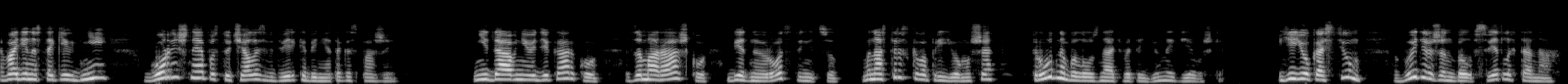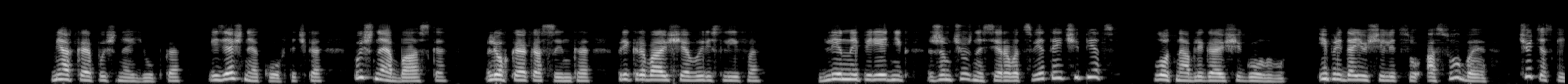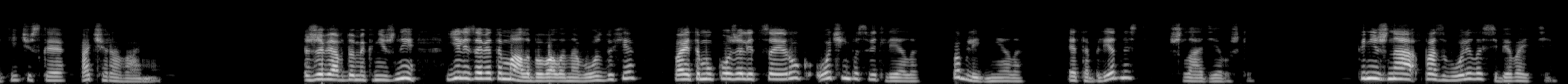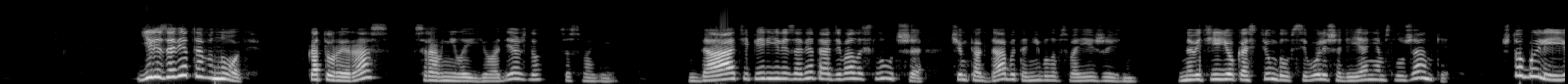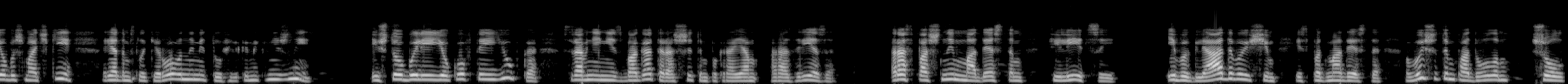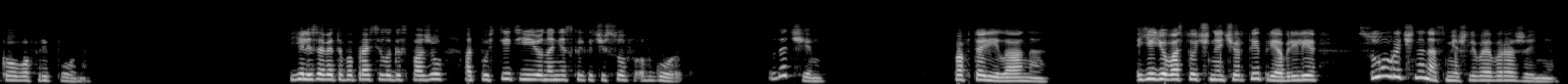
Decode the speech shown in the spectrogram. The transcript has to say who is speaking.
Speaker 1: В один из таких дней горничная постучалась в дверь кабинета госпожи. Недавнюю дикарку, замарашку, бедную родственницу монастырского приемуша трудно было узнать в этой юной девушке. Ее костюм выдержан был в светлых тонах. Мягкая пышная юбка, изящная кофточка, пышная баска, легкая косынка, прикрывающая вырез лифа, длинный передник жемчужно-серого цвета и чепец, плотно облегающий голову и придающий лицу особое, чуть аскетическое очарование. Живя в доме княжны, Елизавета мало бывала на воздухе, поэтому кожа лица и рук очень посветлела, побледнела. Эта бледность шла девушке. Княжна позволила себе войти. Елизавета вновь, в который раз, сравнила ее одежду со своей. Да, теперь Елизавета одевалась лучше, чем когда бы то ни было в своей жизни. Но ведь ее костюм был всего лишь одеянием служанки. Что были ее башмачки рядом с лакированными туфельками княжны? И что были ее кофта и юбка в сравнении с богато расшитым по краям разреза, распашным модестом Фелиции и выглядывающим из-под модеста вышитым подолом шелкового фрипона? Елизавета попросила госпожу отпустить ее на несколько часов в город. Зачем? Повторила она. Ее восточные черты приобрели сумрачно-насмешливое выражение.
